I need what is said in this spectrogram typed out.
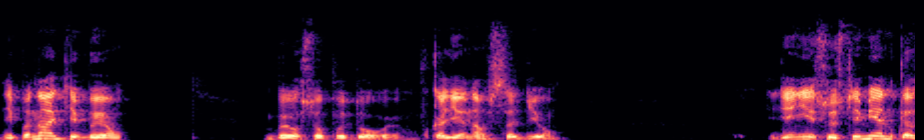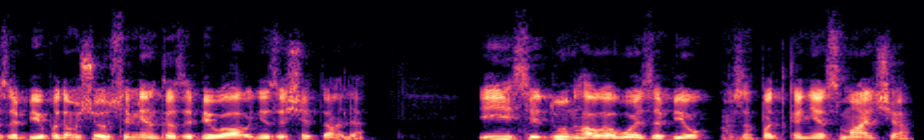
И пенальти был. Был стопудовый. В колено всадил. Денис Устеменко забил. Потом еще Устеменко забивал, не засчитали. И Седун головой забил под конец матча.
